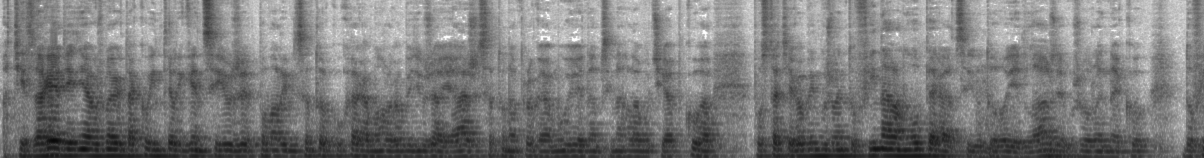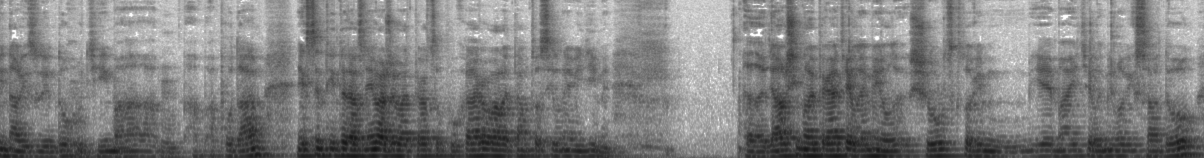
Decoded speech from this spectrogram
a tie zariadenia už majú takú inteligenciu, že pomaly by som toho kuchára mohol robiť už aj ja, že sa to naprogramuje, dám si na hlavu čiapku a v podstate robím už len tú finálnu operáciu toho jedla, že už ho len ako dofinalizujem, dochutím a, a, a podám. Nechcem tým teraz nevažovať prácu kuchárov, ale tam to silne vidíme. ďalší môj priateľ Emil Schulz, ktorým je majiteľ Emilových sadov,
